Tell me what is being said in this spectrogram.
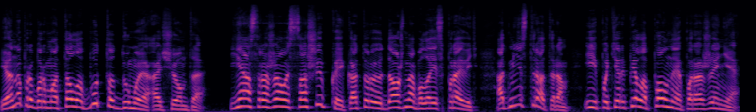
и она пробормотала, будто думая о чем-то. Я сражалась с ошибкой, которую должна была исправить, администратором, и потерпела полное поражение.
